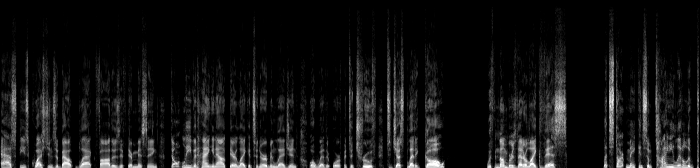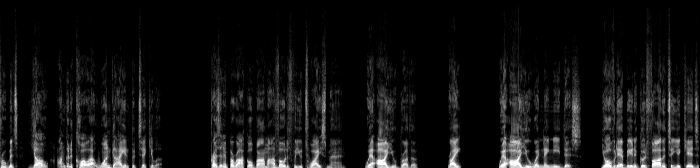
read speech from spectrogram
ask these questions about black fathers if they're missing. Don't leave it hanging out there like it's an urban legend or whether or if it's a truth to just let it go with numbers that are like this. Let's start making some tiny little improvements. Yo, I'm going to call out one guy in particular. President Barack Obama, I voted for you twice, man. Where are you, brother? Right? Where are you when they need this? You're over there being a good father to your kids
